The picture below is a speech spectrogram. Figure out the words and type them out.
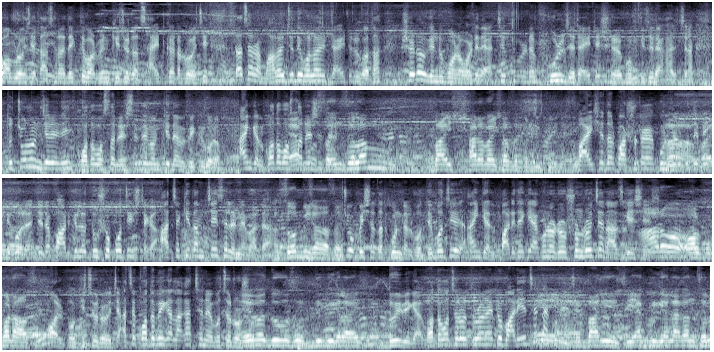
কম রয়েছে। তাছাড়া দেখতে পারবেন কিছুটা সাইড কাটা রয়েছে। তাছাড়া মালের যদি বলা হয় টাইটের কথা সেটাও কিন্তু মোটামুটি দেখাচ্ছে খুব একটা ফুল যে টাইটে সেরকম কিছু দেখা যাচ্ছে না। তো চলুন জেনে নিই কত বস্তা এসেছে এবং কি দামে বিক্রি করলাম আঙ্কেল কত বস্তা এসেছে নিলাম বাইশ সাড়ে বাইশ হাজার টাকা বাইশ হাজার পাঁচশো টাকা কুইন্টাল হ্যাঁ, প্রতি বিক্রি করলেন যেটা পার কিলো দুশো পঁচিশ টাকা। আচ্ছা কি দাম চেয়েছিলেন এবারটা চব্বিশ হাজার চব্বিশ হাজার কুইন্টাল প্রতি। বলছি আঙ্কেল বাড়ি থেকে এখনও রসুন রয়েছে না আজকে শেষ আরও অল্প কটা আছে। অল্প কিছু রয়েছে। আচ্ছা কত বিঘা লাগাচ্ছেন এবছর রসুন? এবার দু বছর দুই বিঘা লাগাইছি। দুই বিঘা। গত বছরের তুলনায় একটু বাড়িয়েছেন না বাড়িয়েছি এক বিঘা লাগান ছিল।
